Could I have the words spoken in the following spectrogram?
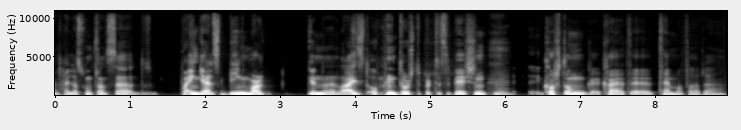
En heldagskonferanse. På engelsk 'Being Marginalized Opening Doors to Participation'. Mm. Kort om hva er et tema for uh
